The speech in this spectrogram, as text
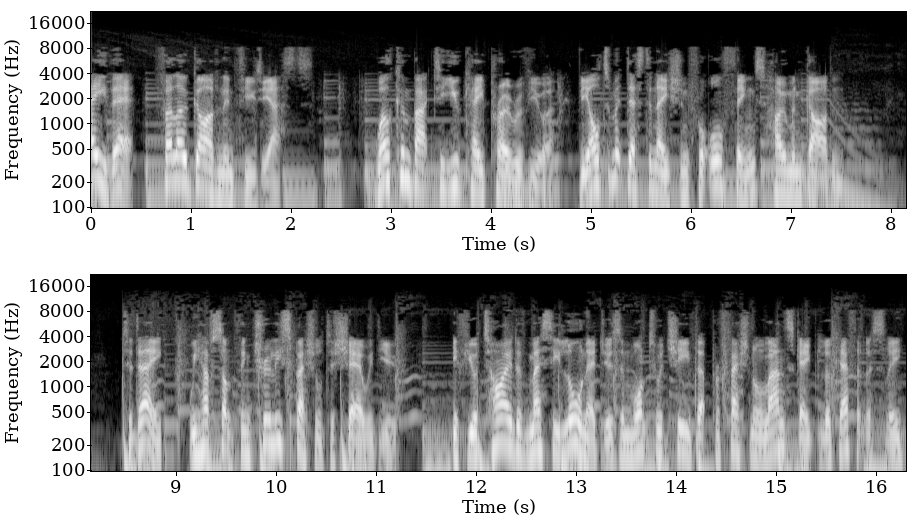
Hey there, fellow garden enthusiasts. Welcome back to UK Pro Reviewer, the ultimate destination for all things home and garden. Today, we have something truly special to share with you. If you're tired of messy lawn edges and want to achieve that professional landscape look effortlessly,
